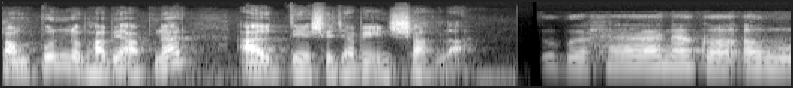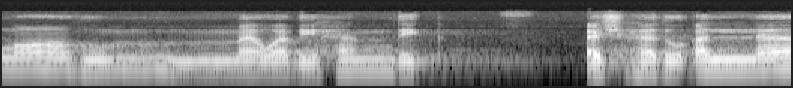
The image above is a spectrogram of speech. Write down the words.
সম্পূর্ণভাবে আপনার আয়ত্তে এসে যাবে ইনশাআল্লাহ سبحانك اللهم وبحمدك أشهد أن لا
